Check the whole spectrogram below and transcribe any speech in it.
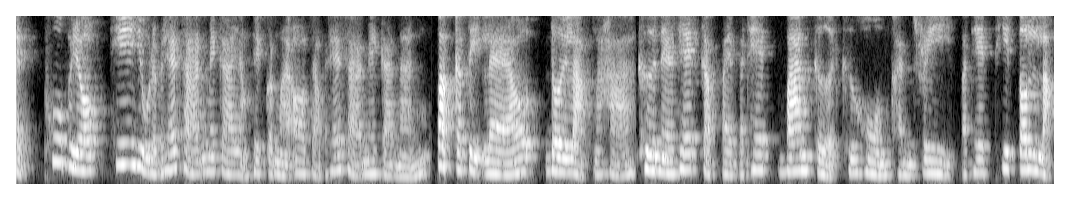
ศผู้พยพที่อยู่ในประเทศสหรัฐอเมริกาอย่างผิดกฎหมายออกจากประเทศสหรัฐอเมริกานั้น ปกติแล้วโดยหลักนะคะ คือเนประเทศกลับไปประเทศบ้านเกิดคือ home country ประเทศที่ต้นหลัก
